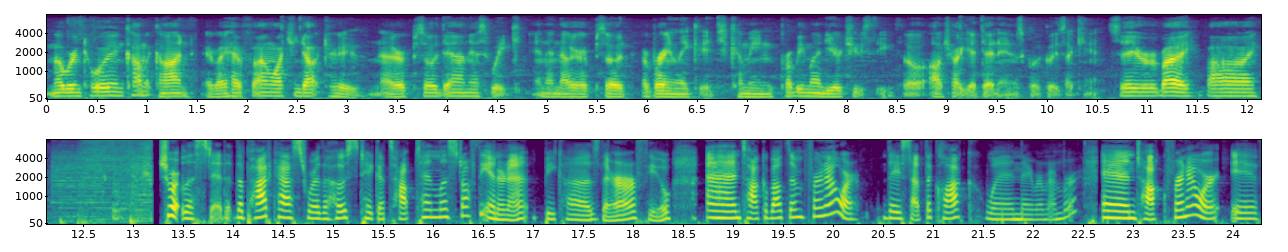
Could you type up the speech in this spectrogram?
Melbourne Toy and Comic Con. Everybody have fun watching Doctor Who. Another episode down this week, and another episode of Brain Leakage coming probably Monday or Tuesday. So I'll try to get that in as quickly as I can. See everybody. Bye. Shortlisted, the podcast where the hosts take a top 10 list off the internet, because there are a few, and talk about them for an hour. They set the clock when they remember and talk for an hour if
